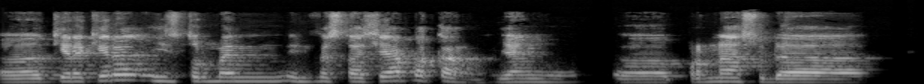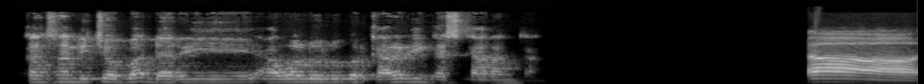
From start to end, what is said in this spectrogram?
kira-kira uh, instrumen investasi apa Kang yang uh, pernah sudah Kang Sandi coba dari awal dulu berkarir hingga sekarang, Kang? Uh,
